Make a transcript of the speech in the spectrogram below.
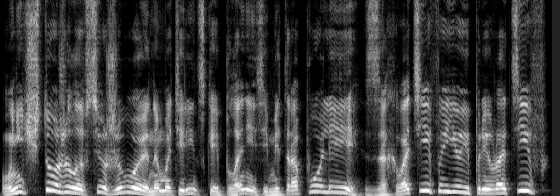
уничтожила все живое на материнской планете Метрополии, захватив ее и превратив...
